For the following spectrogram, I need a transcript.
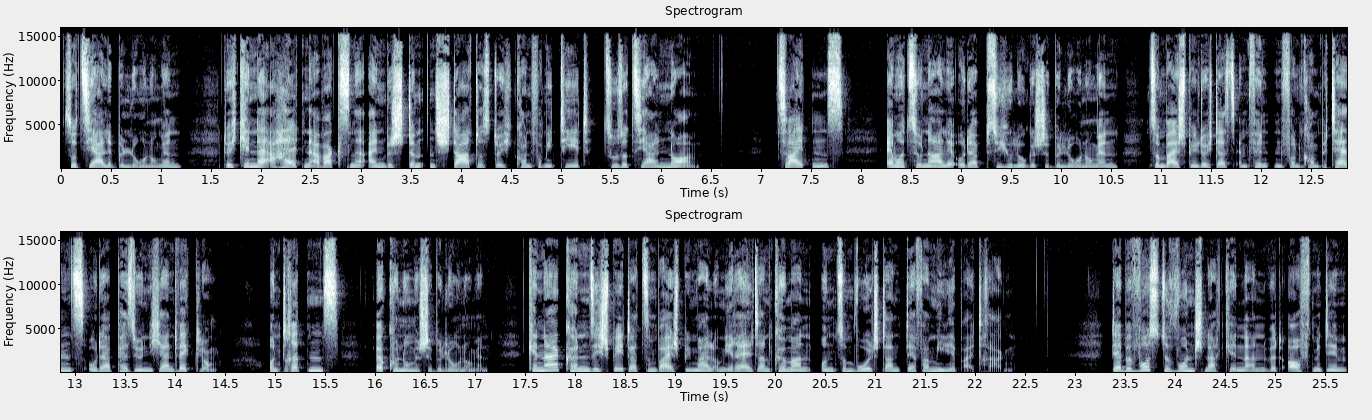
soziale Belohnungen. Durch Kinder erhalten Erwachsene einen bestimmten Status durch Konformität zu sozialen Normen. Zweitens emotionale oder psychologische Belohnungen, zum Beispiel durch das Empfinden von Kompetenz oder persönlicher Entwicklung. Und drittens ökonomische Belohnungen. Kinder können sich später zum Beispiel mal um ihre Eltern kümmern und zum Wohlstand der Familie beitragen. Der bewusste Wunsch nach Kindern wird oft mit dem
